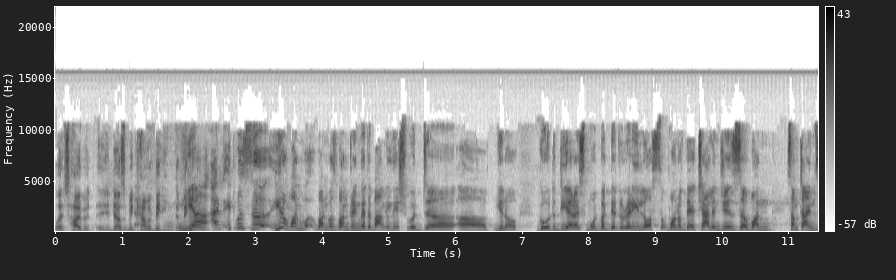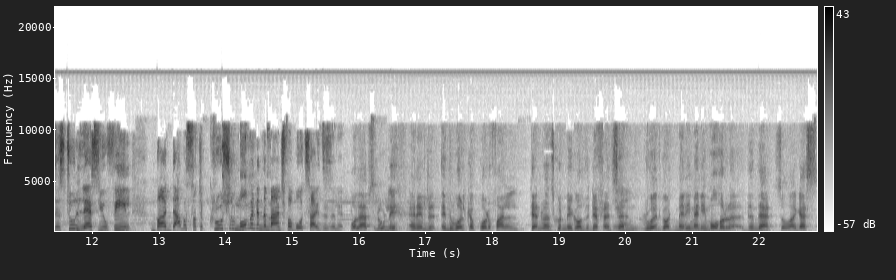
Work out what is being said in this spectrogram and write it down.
let's hope it, it doesn't become a big, a big yeah problem. and it was uh, you know one one was wondering whether bangladesh would uh, uh, you know go to drs mode but they'd already lost one of their challenges uh, one sometimes is too less you feel but that was such a crucial moment in the match for both sides isn't it well absolutely and in the, in the world cup quarter final 10 runs could make all the difference yeah. and rohit got many many more uh, than that so i guess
